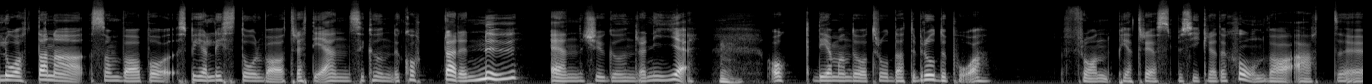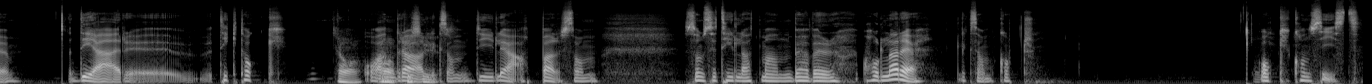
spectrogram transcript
låtarna som var på spellistor var 31 sekunder kortare nu än 2009. Mm. Det man då trodde att det berodde på från P3s musikredaktion var att eh, det är eh, TikTok Ja, och ja, andra precis. liksom, dyliga appar som, som ser till att man behöver hålla det liksom, kort och koncist.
